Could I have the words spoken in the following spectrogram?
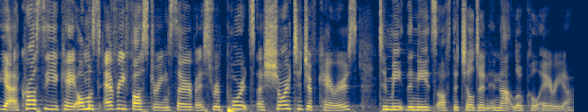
yeah, across the UK, almost every fostering service reports a shortage of carers to meet the needs of the children in that local area.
